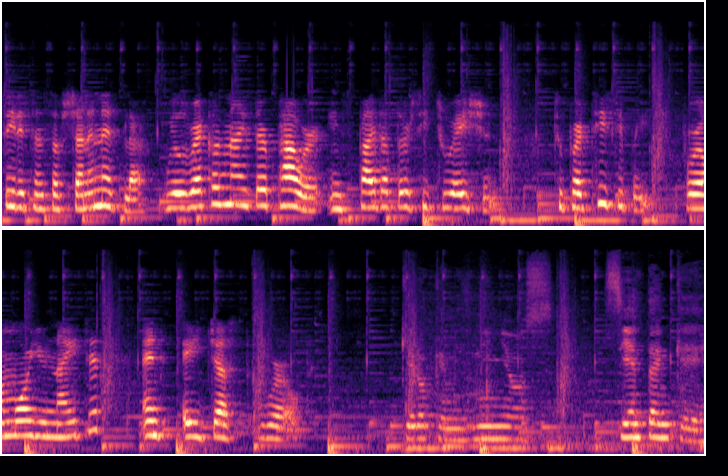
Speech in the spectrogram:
citizens of Xanenetla will recognize their power in spite of their situation to participate for a more united and a just world. Quiero que mis niños sientan que,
